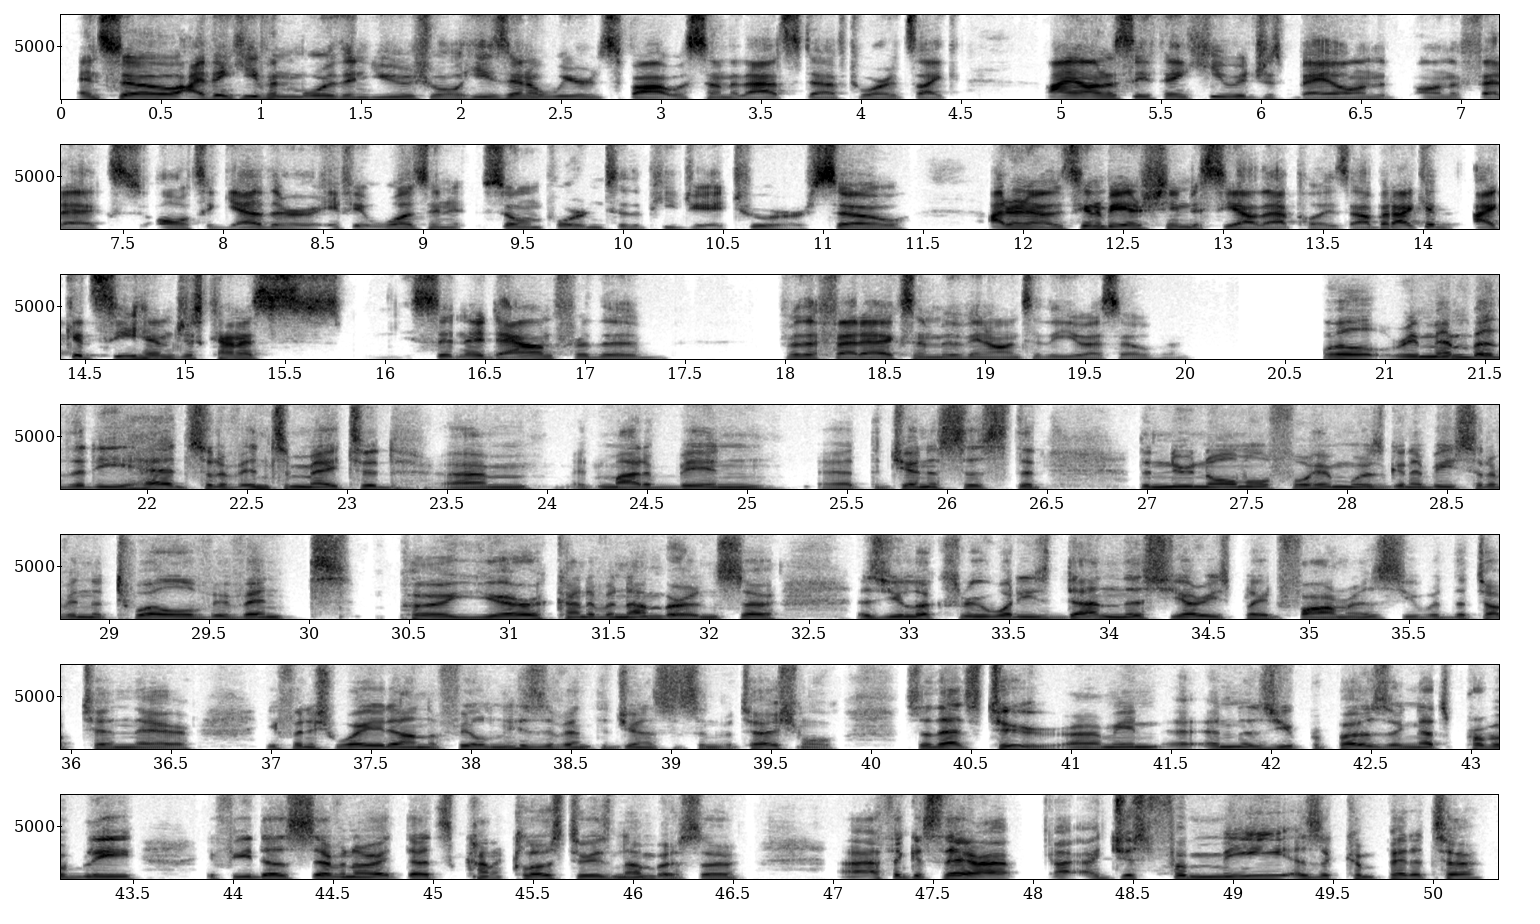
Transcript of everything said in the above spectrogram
And so I think even more than usual, he's in a weird spot with some of that stuff to where it's like. I honestly think he would just bail on the on the FedEx altogether if it wasn't so important to the PGA Tour. So I don't know. It's going to be interesting to see how that plays out. But I could I could see him just kind of s- sitting it down for the for the FedEx and moving on to the U.S. Open. Well, remember that he had sort of intimated, um, it might have been at the Genesis, that the new normal for him was going to be sort of in the 12 event per year kind of a number. And so as you look through what he's done this year, he's played Farmers, he with the top 10 there. He finished way down the field in his event, the Genesis Invitational. So that's two. I mean, and as you're proposing, that's probably, if he does seven or eight, that's kind of close to his number. So I think it's there. I I just, for me as a competitor,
